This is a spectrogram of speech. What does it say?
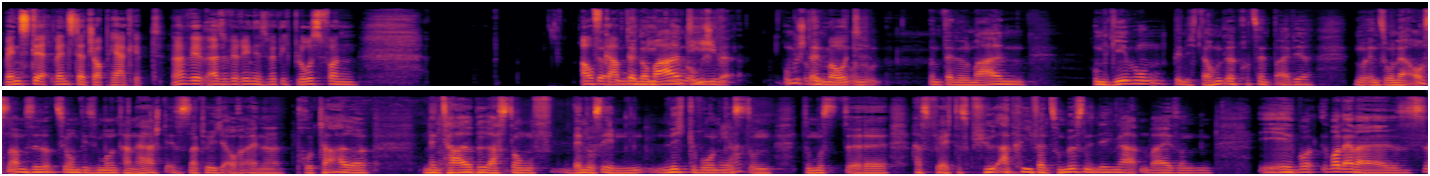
Wenn es der, wenn's der Job hergibt. Ne? Wir, also wir reden jetzt wirklich bloß von Aufgaben, unter, unter normalen die Umständen remote. und unter der normalen Umgebung bin ich da 100% bei dir. Nur in so einer Ausnahmesituation, wie sie momentan herrscht, ist es natürlich auch eine brutale mentale Belastung, wenn du es eben nicht gewohnt Ja. bist und du musst, äh, hast vielleicht das Gefühl, abliefern zu müssen in irgendeiner Art und Weise und eh, whatever. Ist, äh,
